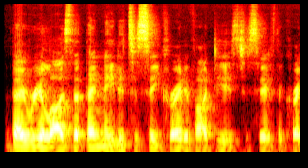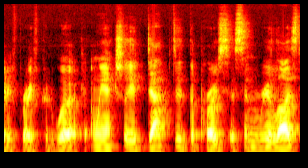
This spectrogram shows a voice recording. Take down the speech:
they realized that they needed to see creative ideas to see if the creative brief could work. And we actually adapted the process and realized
